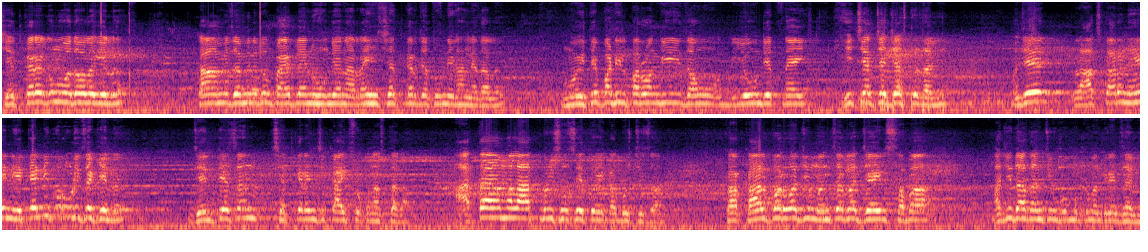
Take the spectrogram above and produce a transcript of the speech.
शेतकऱ्याकडून वदवलं गेलं. का आम्ही जमिनीतून पाईपलाईन होऊन देणार नाही? हे शेतकऱ्याच्या तोंडी घालण्यात आलं. मोहिते पाटील परवानगी जाऊन येऊन देत नाही. ही चर्चा जास्त झाली. म्हणजे राजकारण हे नेत्यांनी करवडीचं केलं. जनतेचं शेतकऱ्यांची काय चूक नसताना. आता आम्हाला आत्मविश्वास येतो एका गोष्टीचा. का काल परवा जी मंचरला जाहीर सभा अजितदादांची उपमुख्यमंत्री झाली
